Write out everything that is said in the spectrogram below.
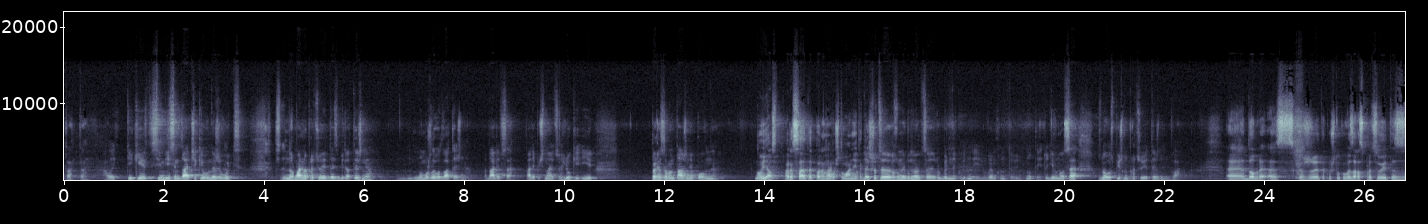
так, так. Але тільки 7-8 датчиків, вони живуть нормально працюють десь біля тижня, ну можливо, два тижні. А далі все. Далі починаються глюки і перезавантаження повне. Ну ясно. Ресети, переналаштування і так Тобто, далі. якщо це розумний будинок, це рубильник від неї вимкнути, вімкнути. І тоді воно все знову успішно працює тиждень-два. Е, Добре, е, скажи таку штуку. Ви зараз працюєте з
